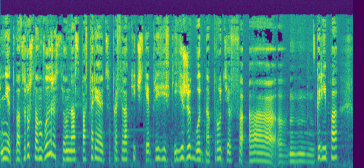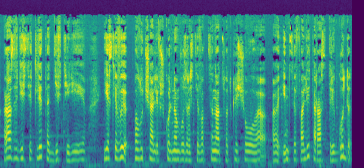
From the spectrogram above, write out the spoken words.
Нет, во взрослом возрасте у нас повторяются профилактические прививки ежегодно против э, гриппа, раз в 10 лет от дифтерии. Если вы получали в школьном возрасте вакцинацию от клещевого э, энцефалита, раз в 3 года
